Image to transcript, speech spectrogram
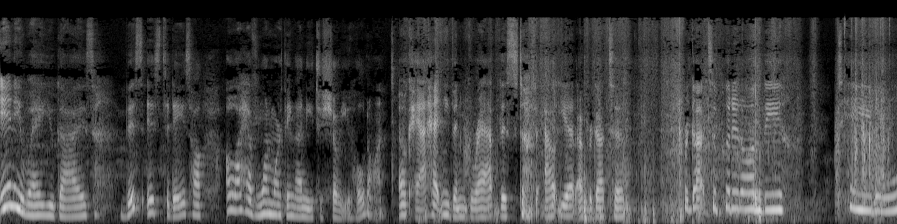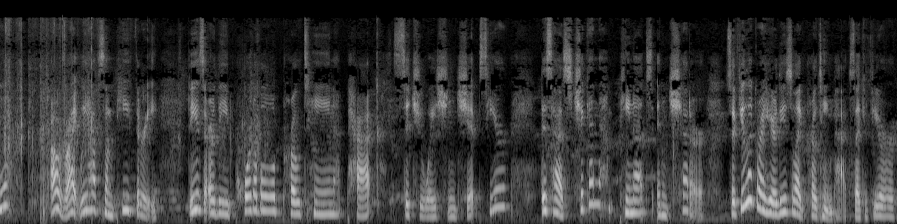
Anyway, you guys, this is today's haul. Oh, I have one more thing I need to show you. Hold on. Okay, I hadn't even grabbed this stuff out yet. I forgot to forgot to put it on the table. All right, we have some P3. These are the portable protein pack situation chips here. This has chicken, peanuts, and cheddar. So if you look right here, these are like protein packs. Like if you're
